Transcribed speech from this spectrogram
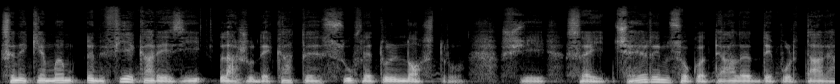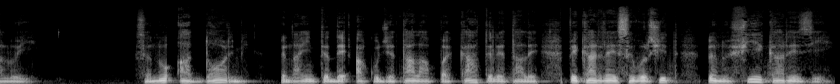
să ne chemăm în fiecare zi la judecată sufletul nostru și să-i cerem socoteală de purtarea lui. Să nu adormi înainte de a cugeta la păcatele tale pe care le-ai săvârșit în fiecare zi.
